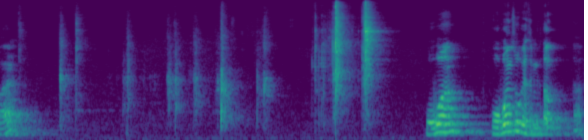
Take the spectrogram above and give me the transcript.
발. 오 번 오 번 속에서입니다. 아,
